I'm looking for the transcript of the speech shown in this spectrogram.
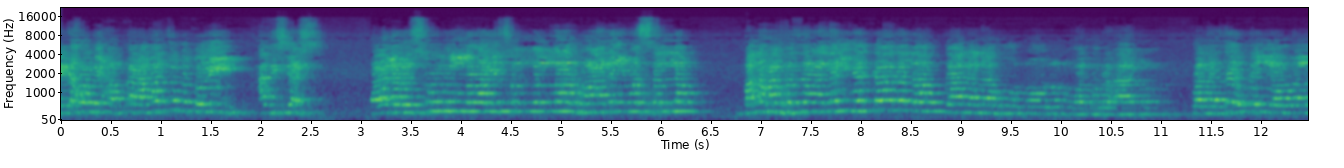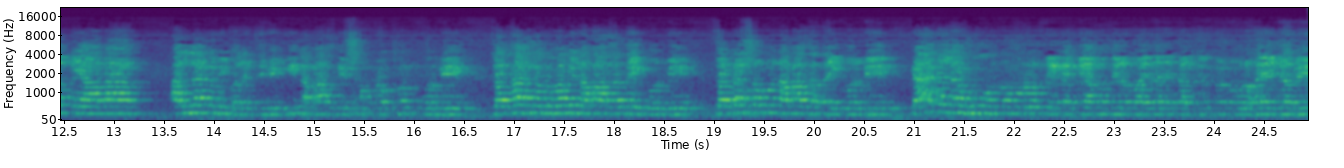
এটা হবে আপনার আমার জন্য দলিল হাদিসে আসছে قال رسول الله صلى الله عليه وسلم من حفظ عليها كان له كان له نور وبرهان ونذرت يوم القيامة আল্লাহ নবী বলেন যে ব্যক্তি নামাজকে সংরক্ষণ করবে যথাযথভাবে নামাজ আদায় করবে যথাসময় নামাজ আদায় করবে কানা লাহু নূরুন এটা কিয়ামতের ময়দানে তার জন্য নূর হয়ে যাবে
